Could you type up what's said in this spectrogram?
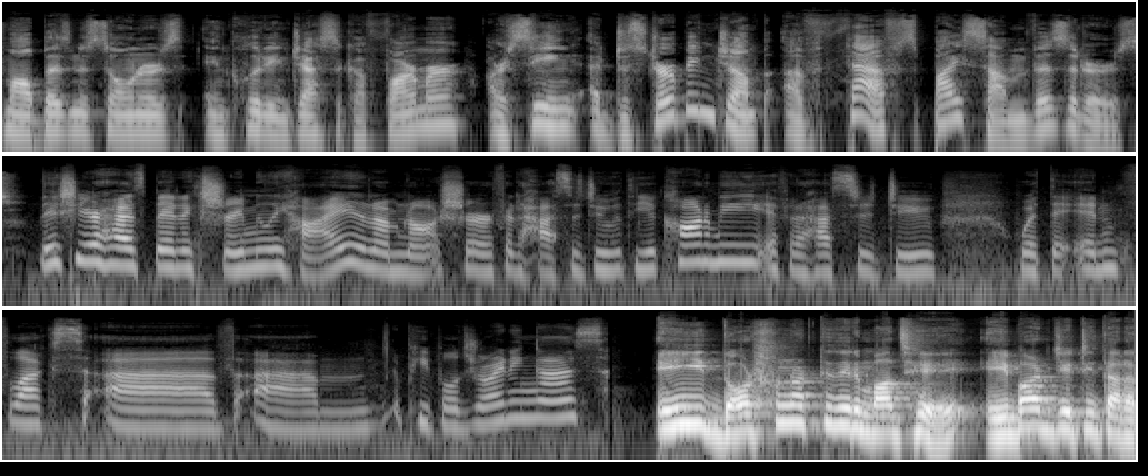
small business owners, including Jessica Farmer, are seeing a disturbing jump of thefts by some visitors. This year has been extremely high, and I'm not sure if it has to do with the economy, if it has to do with the influx of um, people joining us. এই দর্শনার্থীদের মাঝে এবার যেটি তারা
